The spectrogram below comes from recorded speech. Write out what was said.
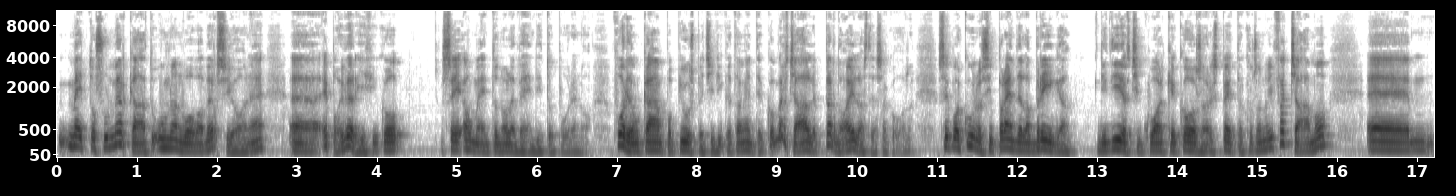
metto sul mercato una nuova versione eh, e poi verifico se aumentano le vendite oppure no. Fuori da un campo più specificatamente commerciale, per noi è la stessa cosa. Se qualcuno si prende la briga di dirci qualche cosa rispetto a cosa noi facciamo, eh,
